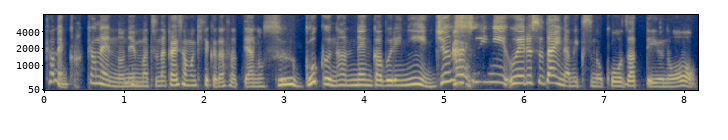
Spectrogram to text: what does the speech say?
去年か。去年の年末、中井さんも来てくださって、あの、すっごく何年かぶりに、純はい。粋にウェルスダイナミクスの講座っていうのを、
